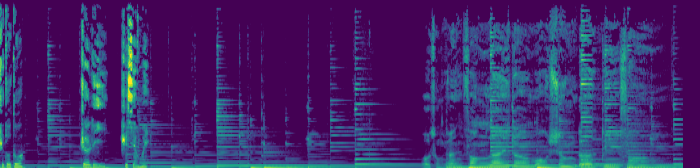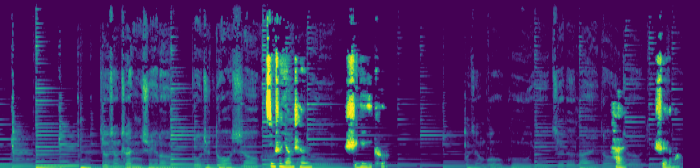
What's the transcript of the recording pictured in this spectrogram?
是多多，这里是咸味。我从远方来到陌生的地方，就像沉睡了不知多少个。青春扬尘，十年一刻。我将不顾一切地来到嗨，睡了吗？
